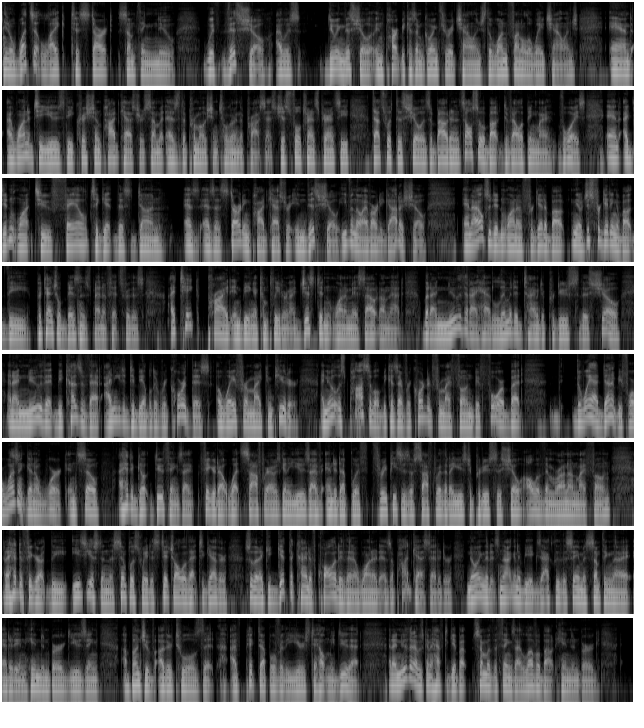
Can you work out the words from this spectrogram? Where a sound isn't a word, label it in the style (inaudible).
you know what's it like to start something new? With this show i was doing this show in part because I'm going through a challenge, the One Funnel Away Challenge. And I wanted to use the Christian Podcaster Summit as the promotion to learn the process. Just full transparency. That's what this show is about. And it's also about developing my voice. And I didn't want to fail to get this done as as a starting podcaster in this show, even though I've already got a show. And I also didn't want to forget about, you know, just forgetting about the potential business benefits for this. I take pride in being a completer, and I just didn't want to miss out on that. But I knew that I had limited time to produce this show, and I knew that because of that, I needed to be able to record this away from my computer. I knew it was possible because I've recorded from my phone before, but the way I'd done it before wasn't going to work. And so I had to go do things. I figured out what software I was going to use. I've ended up with three pieces of software that I use to produce this show. All of them run on my phone. And I had to figure out the easiest and the simplest way to stitch all of that together so that I could get the kind of quality that I wanted as a podcast editor, knowing that it's not going to be exactly the same as something that I edit in Hindenburg using a bunch of other tools that I've picked up over the years to help me do that. And I knew that I was going to have to give up some of the things I love about Hindenburg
